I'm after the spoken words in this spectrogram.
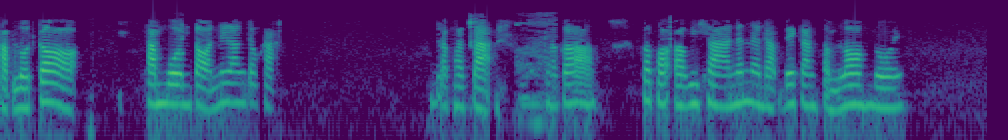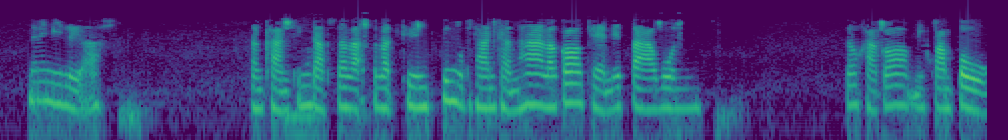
ขับรถก็ ทำวนต่อเนื่องเจ้าค่ะสับพพะแล้วก็ก็พราะอาวิชานั่นระดับด้วยการสำรอกโดย ไม่มีเหลือ สังขารทิ้งดับสละสลัดคืน ซึ่งอุปทานขันห้าแล้วก็แผ่เมตตาวน เจ้าค่ะ ก็มีความโปร่ง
